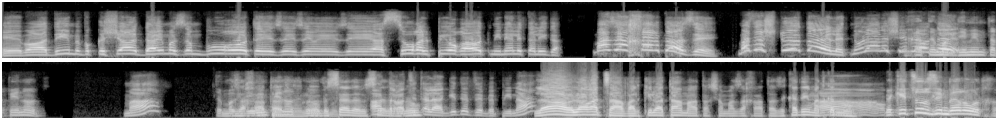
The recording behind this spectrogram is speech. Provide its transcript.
אה, מועדים בבקשה די עם הזמבורות, אה, זה, זה, זה אסור על פי הוראות מנהלת הליגה. מה זה החרטא הזה? מה זה השטויות האלה? תנו לאנשים לעודד. איך אתם מקדימים את הפינות? מה? אתם מקדימים פינות נו, בסדר, בסדר, נו. אתה רצית להגיד את זה בפינה? לא, הוא לא רצה, אבל כאילו אתה אמרת עכשיו מה זכרת, זה קדימה, תקדמו. אה, אה, אוקיי. בקיצור, זימברו אותך.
